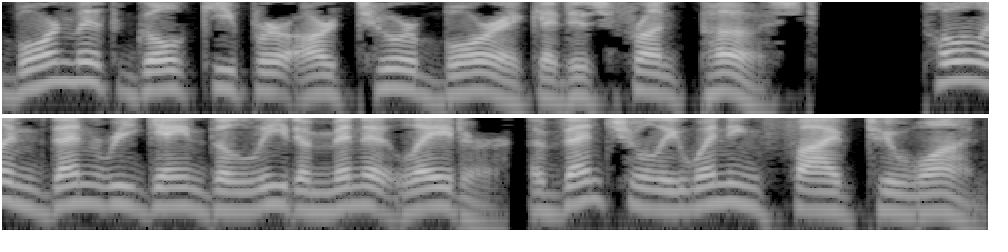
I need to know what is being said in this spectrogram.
Bournemouth goalkeeper Artur Boruc at his front post. Poland then regained the lead a minute later, eventually winning 5–1.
